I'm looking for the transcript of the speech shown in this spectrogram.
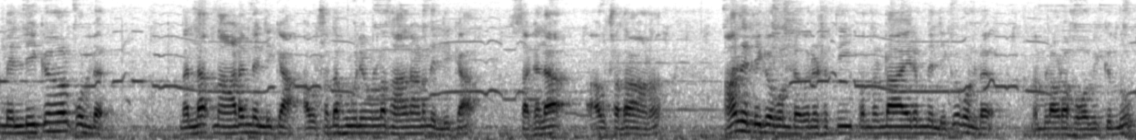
നെല്ലിക്കകൾ കൊണ്ട് നല്ല നാടൻ നെല്ലിക്ക ഔഷധമൂല്യമുള്ള സാധനമാണ് നെല്ലിക്ക. സകല ഔഷധമാണ്. ആ നെല്ലിക്ക കൊണ്ട് ഒരു ലക്ഷത്തി പന്ത്രണ്ടായിരം നെല്ലിക്ക കൊണ്ട് നമ്മളവിടെ ഹോമിക്കുന്നു.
